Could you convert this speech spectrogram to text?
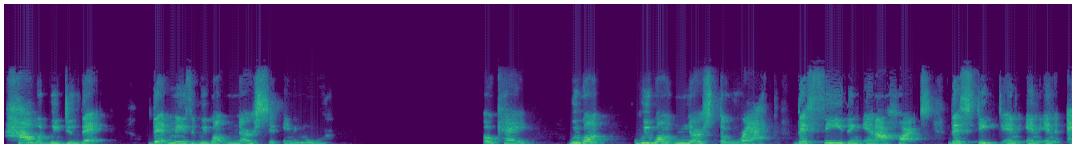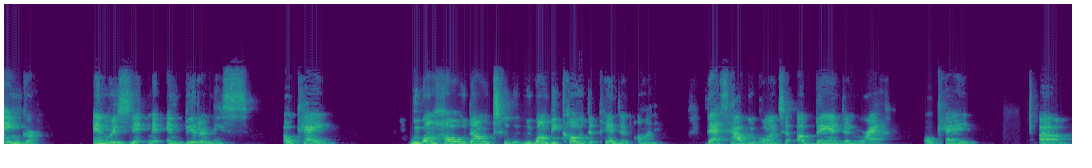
How would we do that? That means that we won't nurse it anymore. Okay? We won't we won't nurse the wrath that's seething in our hearts, that's steeped in, in, in anger and resentment and bitterness. Okay? We won't hold on to it. We won't be codependent on it. That's how we're going to abandon wrath okay? Um,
